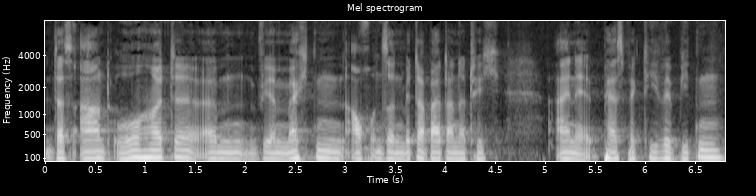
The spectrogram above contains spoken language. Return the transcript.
das A und O heute. Ähm, wir möchten auch unseren Mitarbeitern natürlich eine Perspektive bieten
